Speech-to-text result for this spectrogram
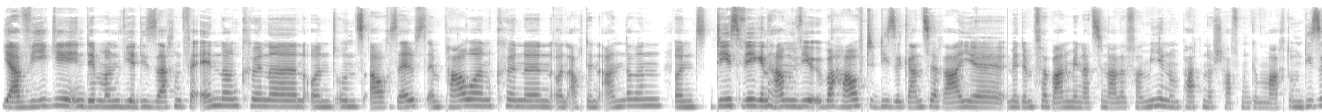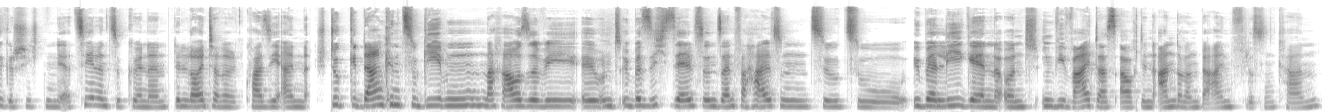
ja, Wege, in denen wir die Sachen verändern können und uns auch selbst empowern können und auch den anderen. Und deswegen haben wir überhaupt diese ganze Reihe mit dem Verband mit nationale Familien und Partnerschaften gemacht, um diese Geschichten erzählen zu können, den Leuten quasi ein Stück Gedanken zu geben nach Hause wie, äh, und über sich selbst und sein Verhalten zu, zu überlegen und inwieweit das auch den anderen beeinflussen kann.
